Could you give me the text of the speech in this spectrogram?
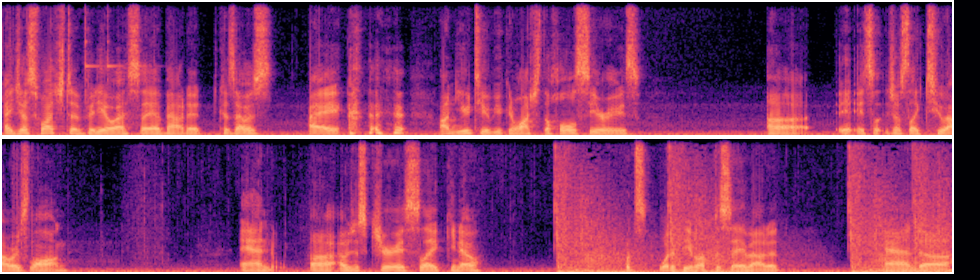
I just watched a video essay about it because I was I on YouTube you can watch the whole series. Uh it, it's just like 2 hours long. And uh, I was just curious like, you know, what's what do people have to say about it? And uh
